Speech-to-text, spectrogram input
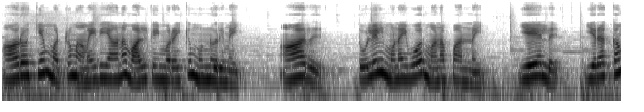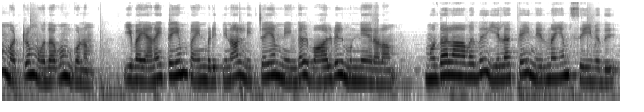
ஆரோக்கியம் மற்றும் அமைதியான வாழ்க்கை முறைக்கு முன்னுரிமை. ஆறு. தொழில் முனைவோர் மனப்பான்மை. ஏழு. இரக்கம் மற்றும் உதவும் குணம். இவை அனைத்தையும் பயன்படுத்தினால் நிச்சயம் நீங்கள் வாழ்வில் முன்னேறலாம். முதலாவது இலக்கை நிர்ணயம் செய்வது.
